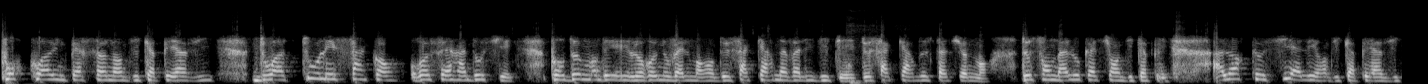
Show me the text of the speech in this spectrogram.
Pourquoi une personne handicapée à vie doit tous les cinq ans refaire un dossier pour demander le renouvellement de sa carte d'invalidité, de sa carte de stationnement, de son allocation handicapée, alors que si elle est handicapée à vie,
